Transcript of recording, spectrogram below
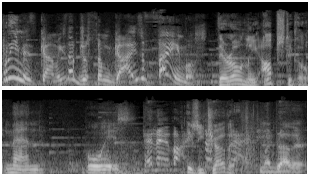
Prima is coming. He's not just some guy. He's famous. Their only obstacle Men, boys. is each other. My brother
